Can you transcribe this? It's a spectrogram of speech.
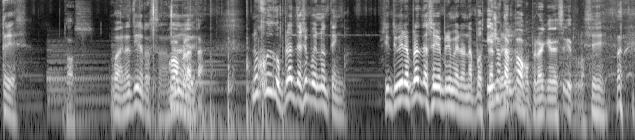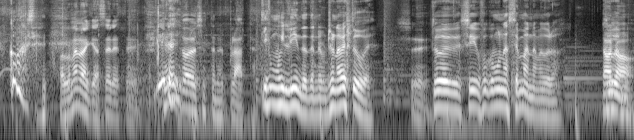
Tres. Dos. Bueno, tiene razón. Juego no, plata. No juego plata yo porque no tengo. Si tuviera plata soy el primero en apostar. Y yo pero tampoco, no. pero hay que decirlo. Sí. ¿Cómo hace? Por lo menos hay que hacer este. ¿Qué? Qué lindo debe ser tener plata. Que es muy lindo tener. Yo una vez tuve. Sí. Tuve, sí, fue como una semana me duró. No, Tuve- no,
